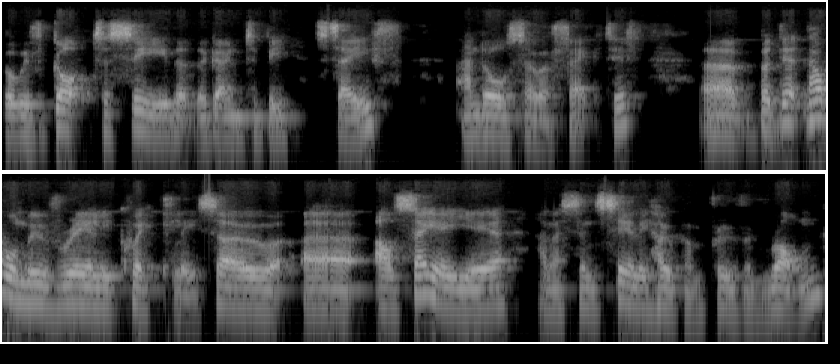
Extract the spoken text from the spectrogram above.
but we've got to see that they're going to be safe and also effective. Uh, but th- that will move really quickly. So uh, I'll say a year, and I sincerely hope I'm proven wrong.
